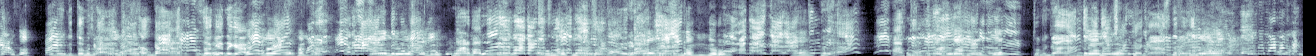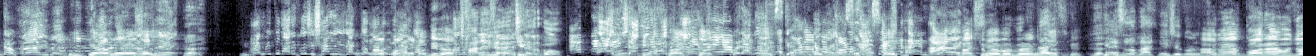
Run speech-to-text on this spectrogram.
দাও। তুমি- তুমি গায়ে হাতে গায়ে হাতে কথা কেন গা? মারবা তুমি। আর না কি করো? আর না কি করো? হ্যাঁ? তুমি গায়ে হাতে গায়ে হাতে। তুমি দাও খালি। আমি তোমার কইছি শাড়ি ডাক দাও। আর দিবা। যায় কি করব আরে ঘরে ওই যে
